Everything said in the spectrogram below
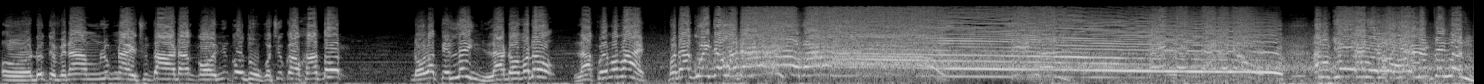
Ở đội tuyển Việt Nam lúc này chúng ta đã có những cầu thủ có chiều cao khá tốt. Đó là Tiến Linh, là Đoàn Văn Đậu, là Quế Văn Hải và đang Quỳnh đâu ở đây. anh Duy Anh vừa nhắc đến Tiến Linh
